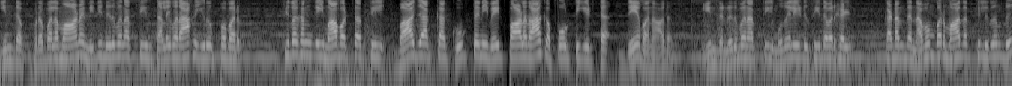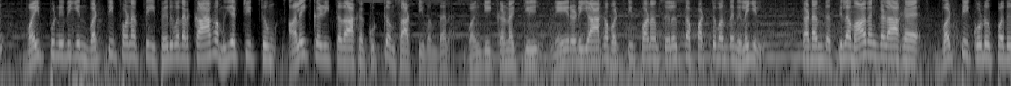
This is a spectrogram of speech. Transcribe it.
இந்த பிரபலமான நிதி நிறுவனத்தின் தலைவராக இருப்பவர் சிவகங்கை மாவட்டத்தில் பாஜக கூட்டணி வேட்பாளராக போட்டியிட்ட தேவநாதன். இந்த நிறுவனத்தில் முதலீடு செய்தவர்கள் கடந்த நவம்பர் மாதத்திலிருந்து வைப்பு நிதியின் வட்டி பணத்தை பெறுவதற்காக முயற்சித்தும் அலைக்கழித்ததாக குற்றம் சாட்டி வந்தனர். வங்கிக் கணக்கில் நேரடியாக வட்டி பணம் செலுத்தப்பட்டு வந்த நிலையில் கடந்த சில மாதங்களாக வட்டி கொடுப்பது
